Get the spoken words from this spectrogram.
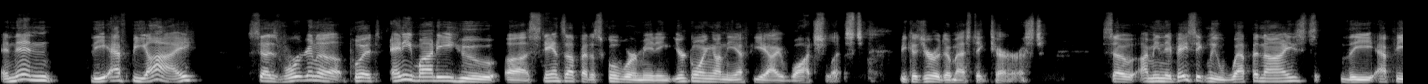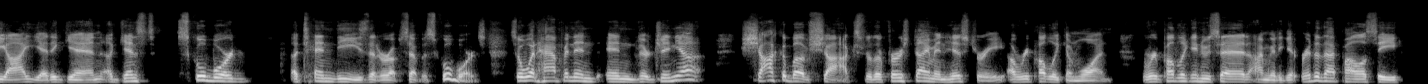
And then the FBI says, We're going to put anybody who uh, stands up at a school board meeting, you're going on the FBI watch list because you're a domestic terrorist. So, I mean, they basically weaponized the FBI yet again against school board attendees that are upset with school boards. So, what happened in, in Virginia? Shock above shocks for the first time in history, a Republican won. A Republican who said, I'm going to get rid of that policy.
